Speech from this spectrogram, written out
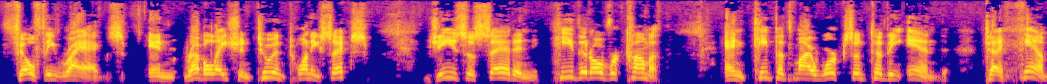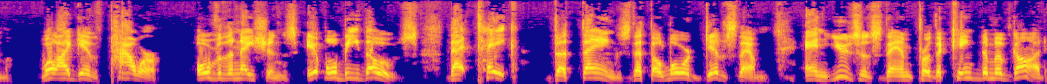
filthy rags. in Revelation 2 and 26, Jesus said, And he that overcometh and keepeth my works unto the end, to him will I give power over the nations. It will be those that take the things that the Lord gives them and uses them for the kingdom of God.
